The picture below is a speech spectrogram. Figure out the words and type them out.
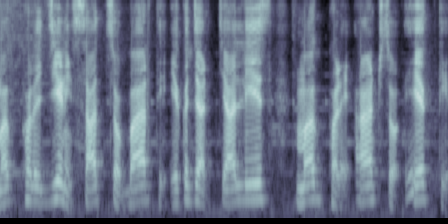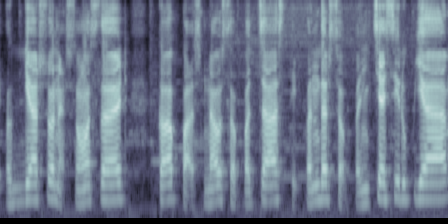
મગફળી ઝીણી સાતસો બારથી એક હજાર ચાલીસ. મગફળી આઠસો એકથી અગિયારસો ને ચોસઠ. કપાસ નવસો પચાસથી પંદરસો પંચ્યાસી રૂપિયા.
